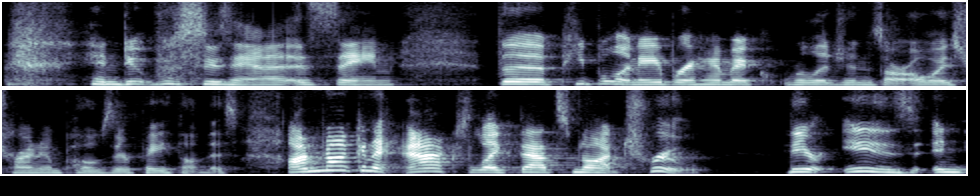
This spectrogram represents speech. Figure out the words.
Hindu Susanna is saying the people in Abrahamic religions are always trying to impose their faith on this. I'm not going to act like that's not true. There is an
